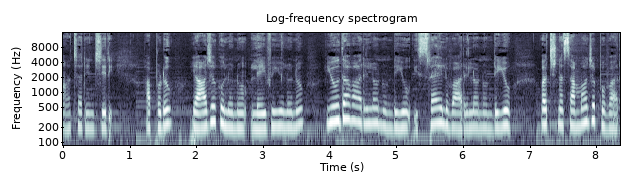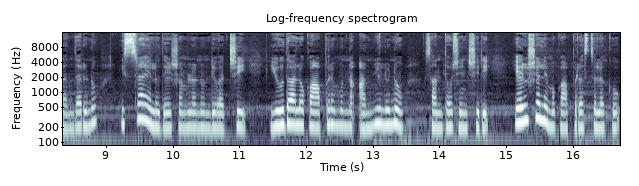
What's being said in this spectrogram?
ఆచరించిరి. అప్పుడు యాజకులను లేవీయులను యూదా వారిలో నుండి ఇస్రాయేల్ వారిలో నుండి వచ్చిన సమాజపు వారందరూ ఇస్రాయేలు దేశంలో నుండి వచ్చి యూదాలో కాపురమున్న అన్యులను సంతోషించిరి. ఎరుషలేము కాపురస్తులకు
